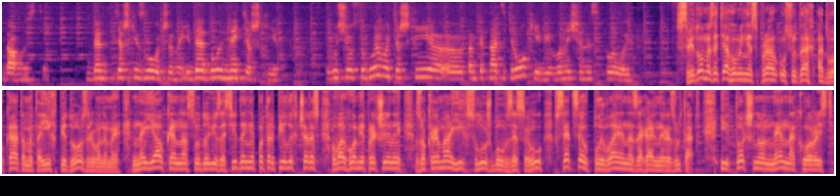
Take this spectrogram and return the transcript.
давності, де тяжкі злочини і де були не тяжкі. Тому що особливо тяжкі е, там 15 років і вони ще не сплили. Свідоме затягування справ у судах адвокатами та їх підозрюваними, неявка на судові засідання потерпілих через вагомі причини, зокрема їх службу в ЗСУ, все це впливає на загальний результат і точно не на користь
